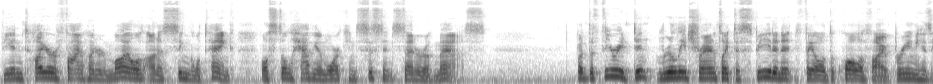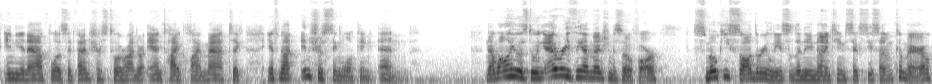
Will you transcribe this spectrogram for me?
the entire 500 miles on a single tank while still having a more consistent center of mass. But the theory didn't really translate to speed and it failed to qualify, bringing his Indianapolis adventures to a rather anticlimactic, if not interesting looking, end. Now, while he was doing everything I mentioned so far, Smokey saw the release of the new 1967 Camaro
